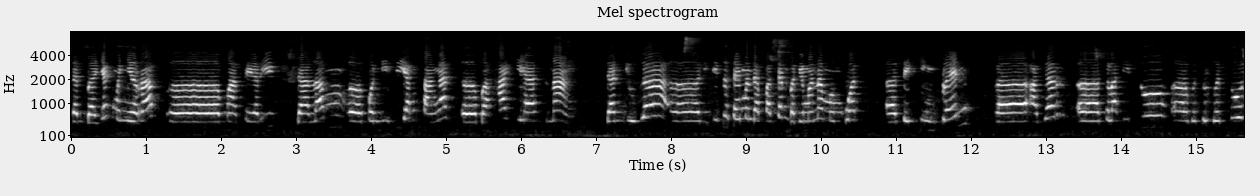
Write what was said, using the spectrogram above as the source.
dan banyak menyerap uh, materi dalam uh, kondisi yang sangat uh, bahagia, senang. Dan juga uh, di situ saya mendapatkan bagaimana membuat uh, teaching plan uh, agar uh, kelas itu uh, betul-betul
